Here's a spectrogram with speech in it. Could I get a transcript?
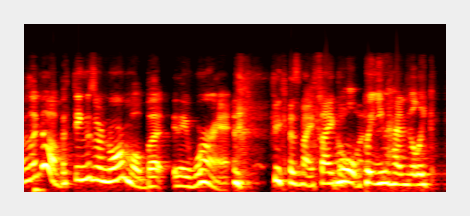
i was like oh but things are normal but they weren't because my cycle Well, but you had like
